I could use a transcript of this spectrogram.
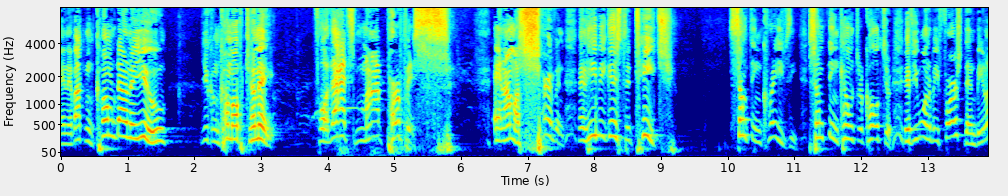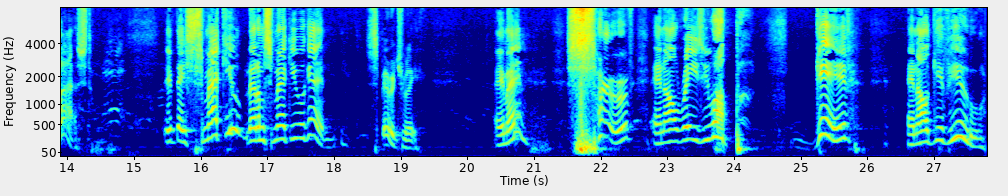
And if I can come down to you, you can come up to me. For that's my purpose and I'm a servant. And he begins to teach something crazy, something counterculture. If you want to be first, then be last. If they smack you, let them smack you again spiritually. Amen. Serve, and I'll raise you up. Give, and I'll give you.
